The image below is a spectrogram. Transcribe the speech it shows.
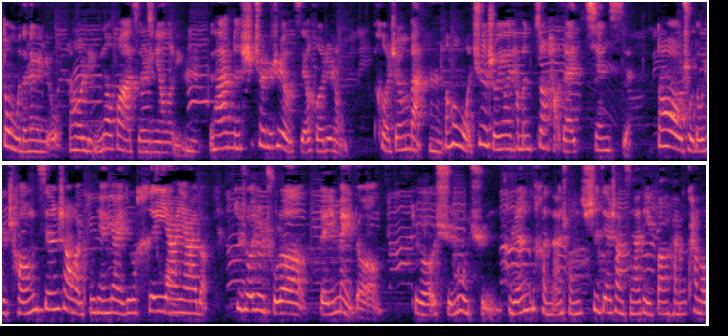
动物的那个牛，然后羚的话，其实羚羊的羚，就它们是确实是有结合这种特征吧。嗯，然后我去的时候，因为他们正好在迁徙，到处都是成千上万铺天盖地，就是黑压压的。据说就是除了北美的。这个驯鹿群，人很难从世界上其他地方还能看到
